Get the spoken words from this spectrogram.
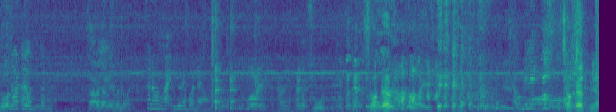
นู่นว่าเธอตอนสาวจังเลยบ้านน้อยเสื้อน้องหายมันอยู่ในบอลแดงชูนช่วงเอิร์กโอ้ยไม่เล็กตี้ช่วงเอิร์กนี่แหละ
